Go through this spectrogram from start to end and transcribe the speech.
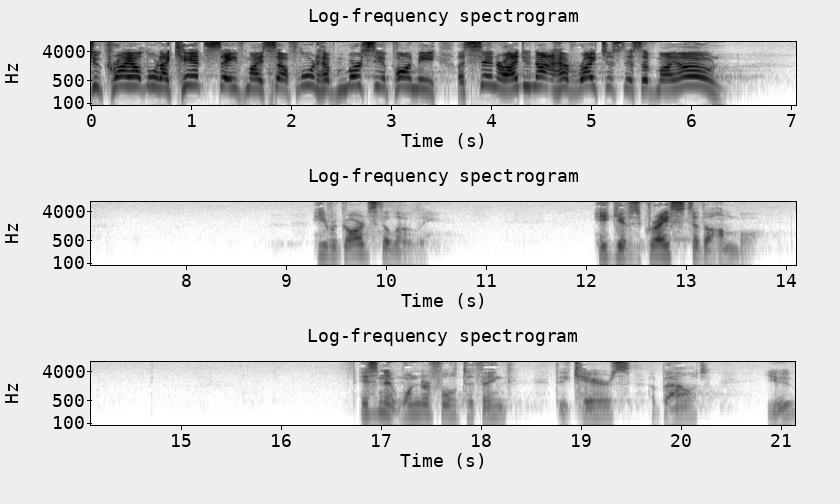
who cry out, Lord, I can't save myself. Lord, have mercy upon me, a sinner. I do not have righteousness of my own. He regards the lowly, He gives grace to the humble. Isn't it wonderful to think that He cares about you?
